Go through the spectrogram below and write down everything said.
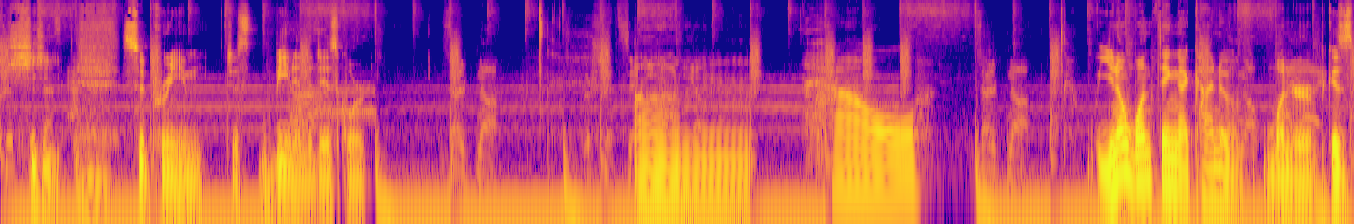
Supreme. Just being in the Discord. Um, how. You know, one thing I kind of wonder because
